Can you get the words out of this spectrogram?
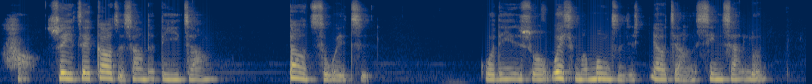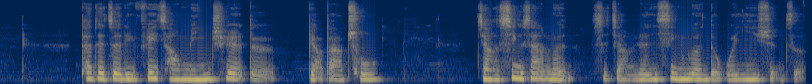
好，所以在告子上的第一章到此为止。我的意思说，为什么孟子要讲性善论？他在这里非常明确的表达出，讲性善论是讲人性论的唯一选择。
